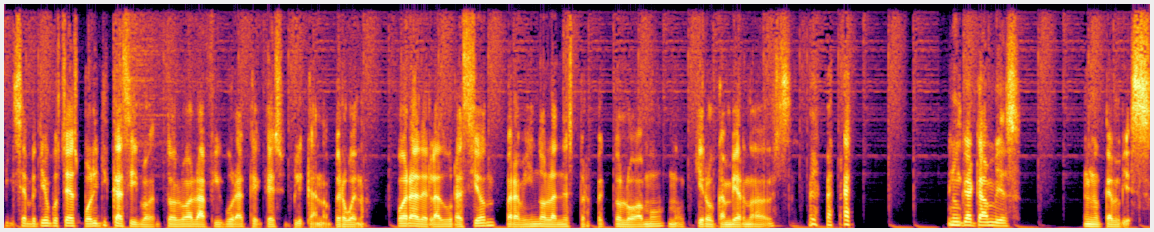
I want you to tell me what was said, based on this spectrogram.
y se metió en cuestiones políticas y lo, todo la figura que, que eso implica, ¿no? Pero bueno, fuera de la duración, para mí Nolan es perfecto, lo amo, no quiero cambiar nada. Nunca cambies. No cambies.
